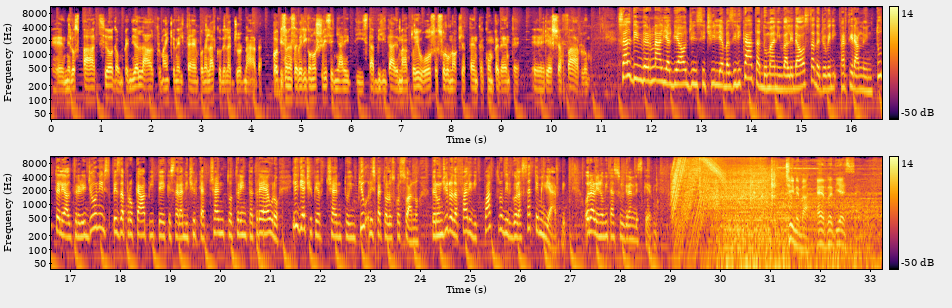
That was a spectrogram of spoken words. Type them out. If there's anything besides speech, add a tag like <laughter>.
eh, nello spazio, da un pendio all'altro, ma anche nel tempo, nell'arco della giornata. Poi bisogna sapere riconoscere i segnali di stabilità del manto nevoso e solo un occhio attento e competente eh, riesce a farlo. Saldi invernali al via oggi in Sicilia Basilicata, domani in Valle d'Aosta, da giovedì partiranno in tutte le altre regioni, spesa pro capite che sarà di circa 133 euro, il 10% in più rispetto allo scorso anno, per un giro d'affari di 4,7 miliardi. Ora le novità sul grande schermo. Cinema RDS.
